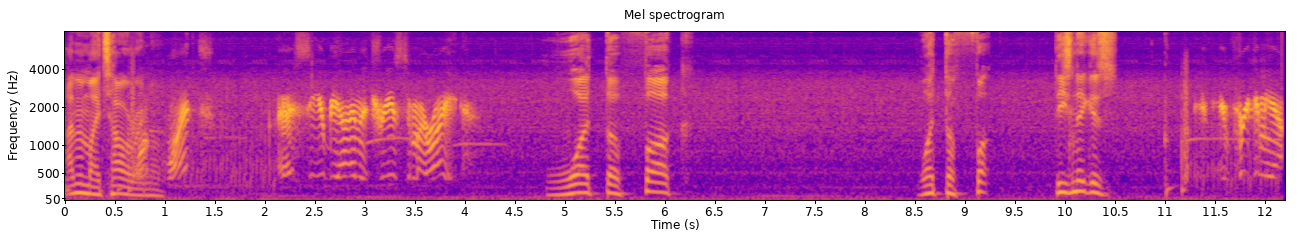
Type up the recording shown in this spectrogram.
I'm in my tower right Wha- now. What? I see you behind the trees to my right. What the fuck? What the fuck? These niggas. You, you're freaking me out.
